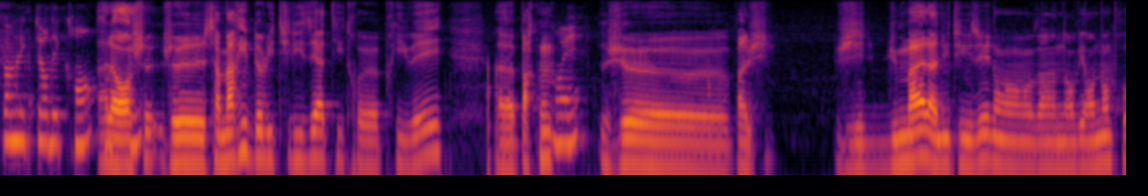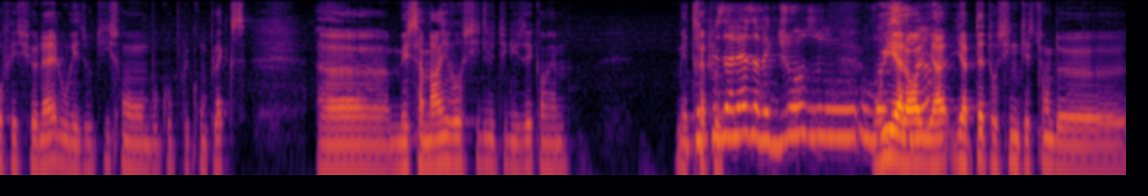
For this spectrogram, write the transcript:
comme lecteur d'écran Alors, je, ça m'arrive de l'utiliser à titre euh, privé. Euh, par contre, je, bah, j'ai du mal à l'utiliser dans un environnement professionnel où les outils sont beaucoup plus complexes. Euh, mais ça m'arrive aussi de l'utiliser quand même. Mais tu es plus à l'aise avec JAWS ou, ou Oui, alors il y a, y a peut-être aussi une question de,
